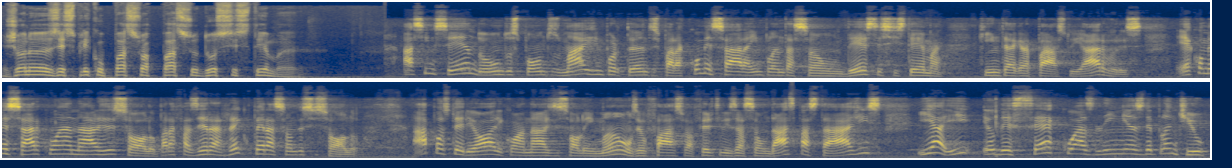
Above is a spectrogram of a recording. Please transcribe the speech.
Jonas explica o passo a passo do sistema. Assim sendo, um dos pontos mais importantes para começar a implantação deste sistema que integra pasto e árvores é começar com a análise de solo para fazer a recuperação desse solo. A posteriori, com a análise de solo em mãos, eu faço a fertilização das pastagens e aí eu desseco as linhas de plantio,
